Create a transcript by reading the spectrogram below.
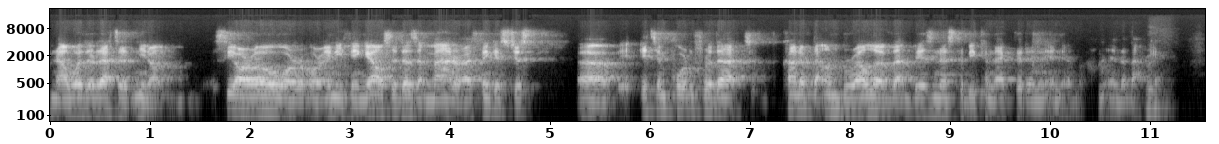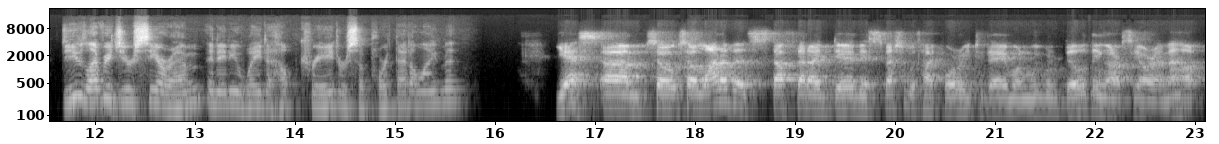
Now, whether that's a you know CRO or, or anything else, it doesn't matter. I think it's just, uh, it's important for that kind of the umbrella of that business to be connected in, in, in the back end. Do you leverage your CRM in any way to help create or support that alignment? Yes. Um, so, so a lot of the stuff that I did, especially with Hypori today, when we were building our CRM out,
